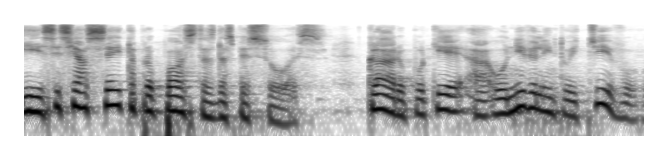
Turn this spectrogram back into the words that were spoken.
E se se aceita propostas das pessoas, claro, porque a, o nível intuitivo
